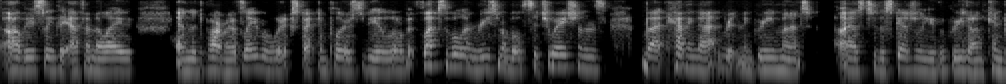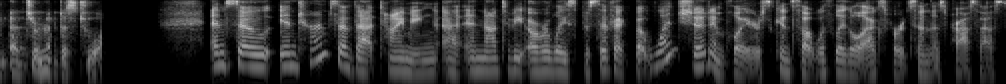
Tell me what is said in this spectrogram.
obviously the FMLA and the Department of Labor would expect employers to be a little bit flexible in reasonable situations, but having that written agreement as to the schedule you've agreed on can be a tremendous tool. And so, in terms of that timing, uh, and not to be overly specific, but when should employers consult with legal experts in this process?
